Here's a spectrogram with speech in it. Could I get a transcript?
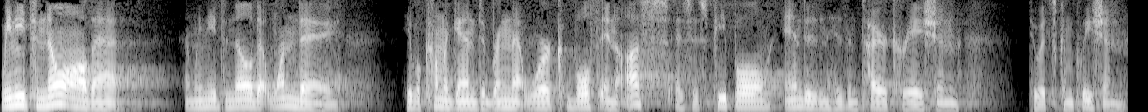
We need to know all that, and we need to know that one day He will come again to bring that work both in us as His people and in His entire creation to its completion.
